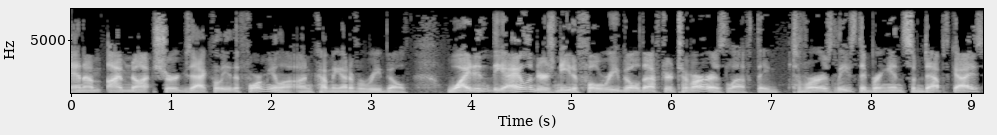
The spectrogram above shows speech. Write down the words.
and I'm I'm not sure exactly the formula on coming out of a rebuild. Why didn't the Islanders need a full rebuild after Tavares left? They Tavares leaves, they bring in some depth guys,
